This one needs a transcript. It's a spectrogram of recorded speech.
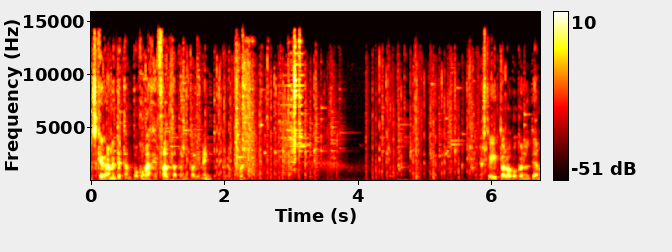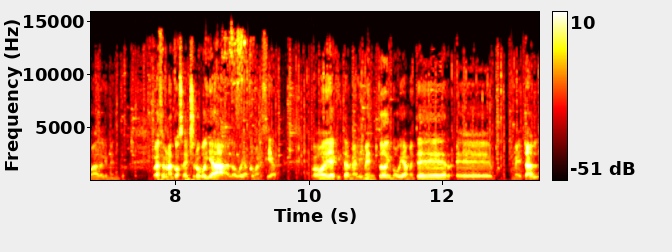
Es que realmente tampoco me hace falta tanto alimento, pero bueno. Estoy todo loco con el tema del alimento. Voy a hacer una cosa, de hecho lo voy a, lo voy a comerciar. Voy a quitarme alimento y me voy a meter eh, metal.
